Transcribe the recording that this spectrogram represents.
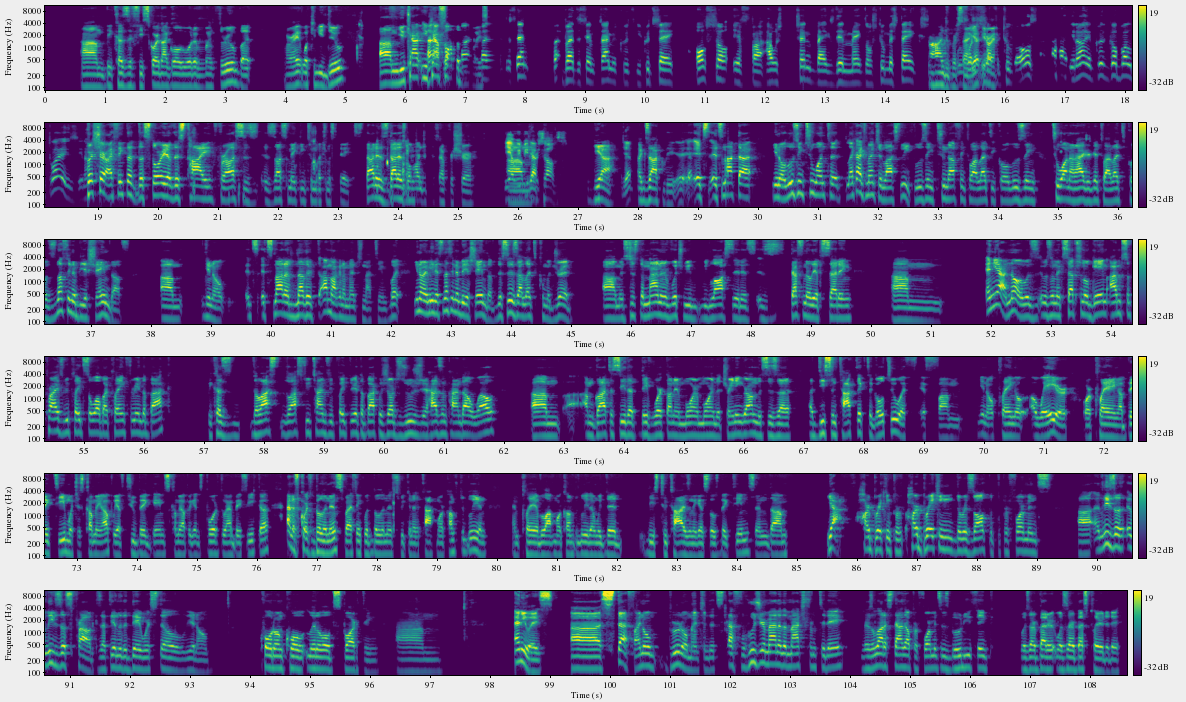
um, because if he scored that goal, would have went through. But all right, what can you do? Um, you can't you Uh, can't but- fault the boys. But at the same, but, but at the same time, you could you could say also if uh, our bags didn't make those two mistakes, hundred we percent. would Yep, you're right. suffered two goals. you know, it could go both ways. You know, For sure, I think that the story of this tie for us is is us making too much mistakes. That is that is one hundred percent for sure. Yeah, Um, we beat Yep. ourselves. Yeah. Yep. Exactly. Yep. It's it's not that you know losing two one to like I mentioned last week, losing two nothing to Atletico, losing two one on aggregate to Atletico is nothing to be ashamed of. Um, you know, it's it's not another. I'm not going to mention that team, but you know, I mean, it's nothing to be ashamed of. This is Atletico Madrid. Um, it's just the manner of which we we lost it is is definitely upsetting. Um, and yeah, no, it was it was an exceptional game. I'm surprised we played so well by playing three in the back because the last the last few times we played three at the back with Jorge Jesus, it hasn't panned out well. Um, I'm glad to see that they've worked on it more and more in the training ground. This is a, a decent tactic to go to if if um, you know playing away or or playing a big team, which is coming up. We have two big games coming up against Porto and Benfica, and of course Belenenses. But I think with Belenenses we can attack more comfortably and and play a lot more comfortably than we did these two ties and against those big teams. And um, yeah, heartbreaking, heartbreaking the result, but the performance uh, it leaves us it leaves us proud because at the end of the day, we're still you know, quote unquote, little old Sporting. Um, anyways, uh, Steph, I know Bruno mentioned it. Steph, who's your man of the match from today? There's a lot of standout performances, but who do you think was our better was our best player today?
